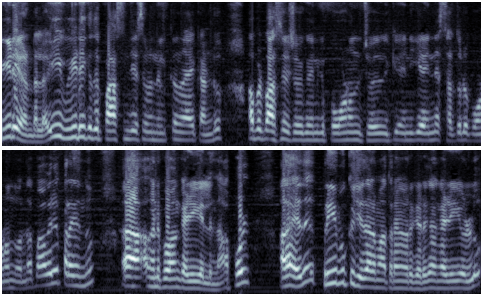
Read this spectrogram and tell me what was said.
വീഡിയോ കണ്ടല്ലോ. ഈ വീഡിയോക്ക് പാസഞ്ചേഴ്സ് ഇവിടെ നിൽക്കുന്നതായി കണ്ടു. അപ്പോൾ പാസഞ്ചേഴ്സ് ചോദിക്കും എനിക്ക് പോകണമെന്ന് ചോദിക്കും എനിക്ക് എന്നെ സ്ഥലത്തോട്ട് പോകണമെന്ന് പറഞ്ഞു അപ്പോൾ അവർ പറയുന്നു അങ്ങനെ പോകാൻ കഴിയില്ലെന്ന്. അപ്പോൾ അതായത് പ്രീ ബുക്ക് ചെയ്താൽ മാത്രമേ അവർക്ക് എടുക്കാൻ കഴിയുള്ളൂ.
